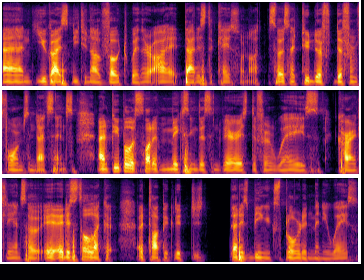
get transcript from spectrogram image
and you guys need to now vote whether I that is the case or not. So it's like two diff different forms in that sense. And people have started mixing this in various different ways currently. And so it, it is still like a, a topic that, that is being explored in many ways.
